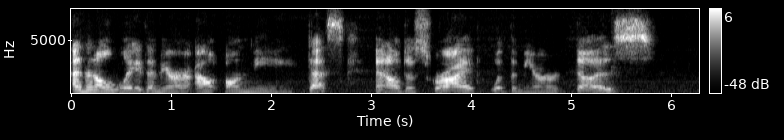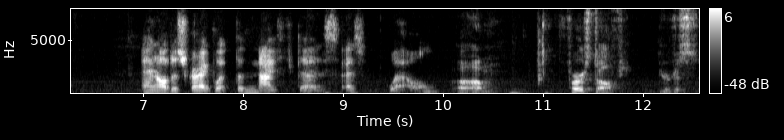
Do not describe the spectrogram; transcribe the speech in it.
and then I'll lay the mirror out on the desk, and I'll describe what the mirror does, and I'll describe what the knife does as well. Um, first off, you're just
